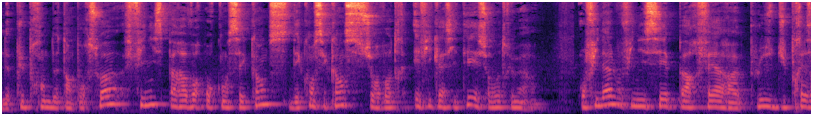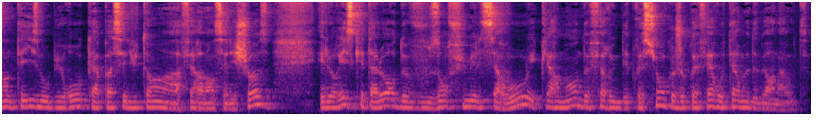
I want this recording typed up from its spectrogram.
ne plus prendre de temps pour soi, finissent par avoir pour conséquence des conséquences sur votre efficacité et sur votre humeur. Au final, vous finissez par faire plus du présentéisme au bureau qu'à passer du temps à faire avancer les choses, et le risque est alors de vous enfumer le cerveau et clairement de faire une dépression que je préfère au terme de burn-out.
